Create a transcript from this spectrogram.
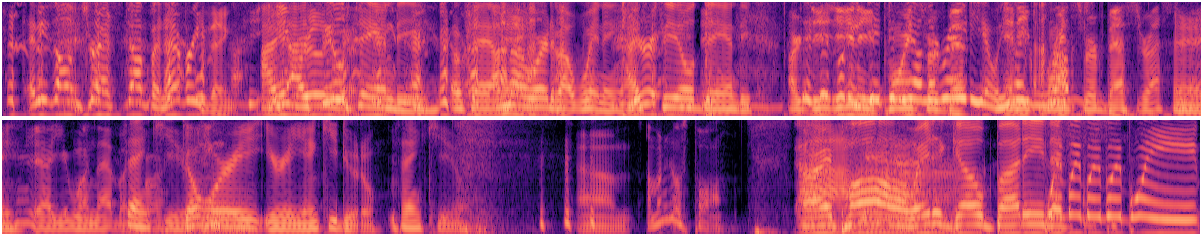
and he's all dressed up and everything. I, I feel dandy. Okay, I'm not worried about winning. I feel dandy. Are, This do is what he any did to me points on the for be- radio. He, any like, points rubs- for best dressed today? Hey. Yeah, you won that. By Thank far. you. Don't worry, you're a Yankee Doodle. Thank you. Um, I'm gonna go with Paul. All right, Paul, way to go, buddy. That's, Boing, boing, boing,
